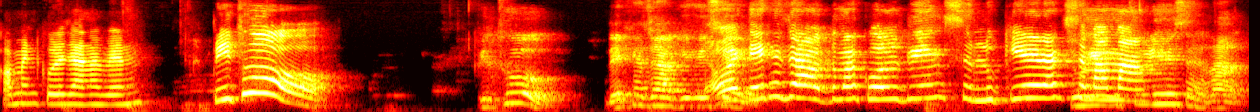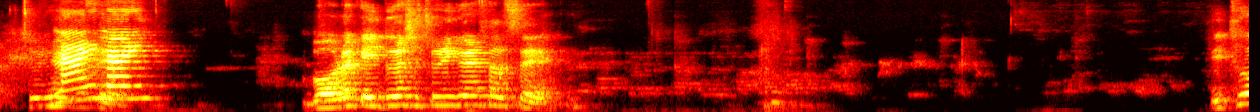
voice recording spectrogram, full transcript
কমেন্ট করে জানাবেন। পৃথু! পৃথু দেখে যা কি হয়েছে। ওই দেখে যাও তোমার কোল্ড ড্রিঙ্কস লুকিয়ে রাখছে মামা। চুরি হয়েছে না নাই নাই। বড় কে দূরে এসে চুরি করে ফেলছে। পৃথু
